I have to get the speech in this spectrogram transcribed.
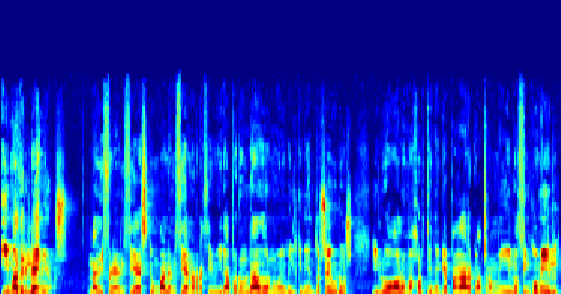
y madrileños. La diferencia es que un valenciano recibirá por un lado 9.500 euros y luego a lo mejor tiene que pagar 4.000 o 5.000,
